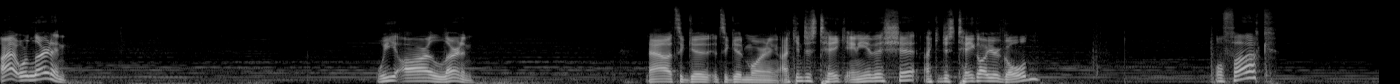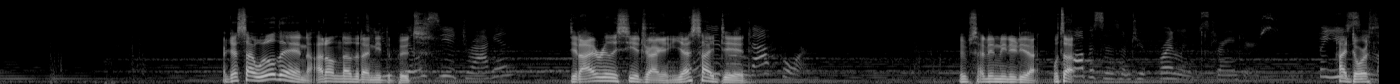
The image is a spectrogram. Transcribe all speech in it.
All right, we're learning. We are learning. Now it's a good it's a good morning. I can just take any of this shit. I can just take all your gold. Well, fuck. I guess I will then. I don't know that I need the boots. Really see a dragon? Did I really see a dragon? Yes, I What do you did. do that for? Oops, I didn't mean to do that. What's up? Papas isn't too friendly with strangers. But you Hi, Dorth.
